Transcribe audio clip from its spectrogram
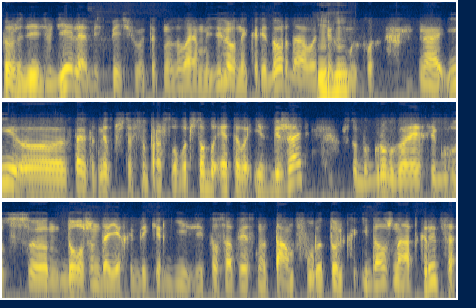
тоже здесь в деле, обеспечивают так называемый зеленый коридор, да, во всех смыслах, э, и э, ставит отметку, что все прошло. Вот чтобы этого избежать, чтобы, грубо говоря, если груз э, должен доехать до Киргизии, то, соответственно, там фура только и должна открыться,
